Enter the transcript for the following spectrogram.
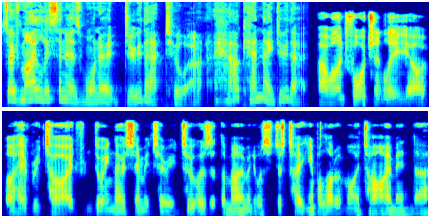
So, if my listeners want to do that tour, how can they do that? Uh, well, unfortunately, uh, I have retired from doing those cemetery tours at the moment. It was just taking up a lot of my time, and uh,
